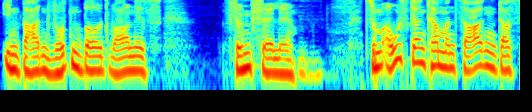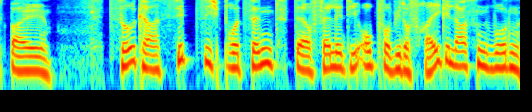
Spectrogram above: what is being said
In Baden-Württemberg waren es fünf Fälle. Zum Ausgang kann man sagen, dass bei circa 70 Prozent der Fälle die Opfer wieder freigelassen wurden,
